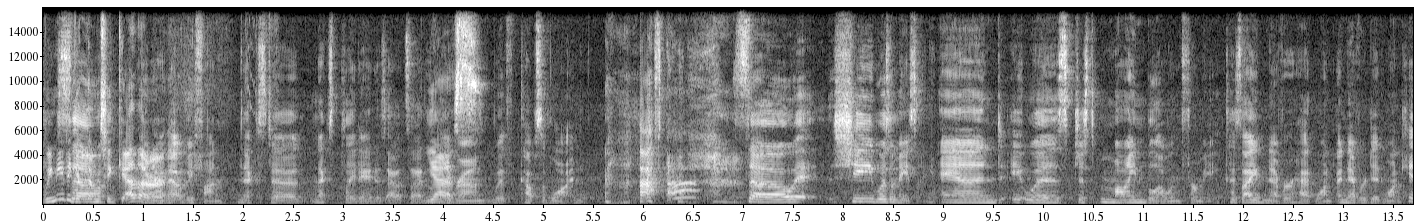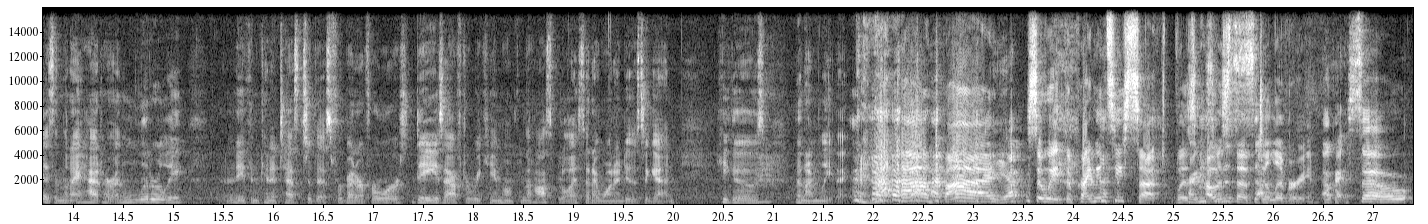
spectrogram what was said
We need to get them together. Know, that would be fun. Next, uh, next play date is outside in the Yes. playground with cups of wine. so it, she was amazing, and it was just mind blowing for me because I never had one. I never did want kids, and then I had her, and literally, Nathan can attest to this for better or for worse. Days after we came home from the hospital, I said I want to do this again. He goes, then I'm leaving. Bye. Yep. So wait, the pregnancy sucked. Was Pregnancy how was the suck. delivery? Okay, so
